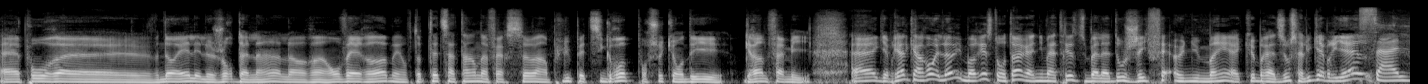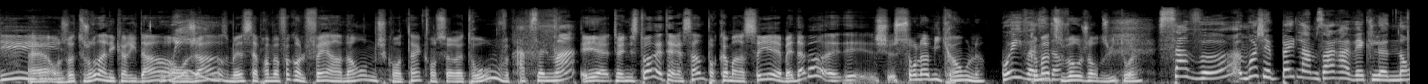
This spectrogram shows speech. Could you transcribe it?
euh, pour euh, Noël et le jour de l'an. Alors, on verra, mais on va peut-être s'attendre à faire ça en plus petit groupe pour ceux qui ont des grandes familles. Gabriel Caron est là, humoriste, auteur, animatrice du balado J'ai fait un humain à Cube Radio. Salut Gabriel. Salut. on se voit toujours dans les corridors, on jase, mais c'est la première fois qu'on le fait en ondes. Je suis content qu'on se retrouve. Absolument. Et tu as une histoire intéressante pour commencer. Ben d'abord, sur l'Omicron, là. Oui, Comment tu vas aujourd'hui, toi? Ça va. Moi, j'ai pas de la misère avec le nom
